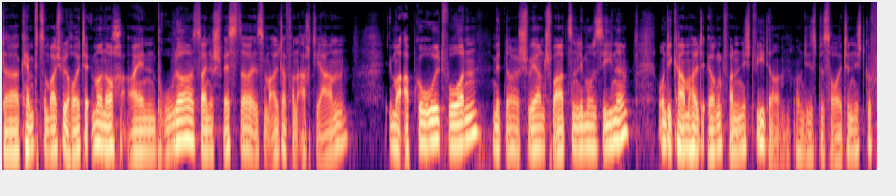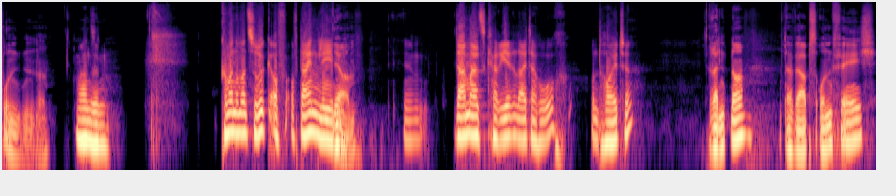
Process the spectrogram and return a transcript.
Da kämpft zum Beispiel heute immer noch ein Bruder, seine Schwester ist im Alter von acht Jahren immer abgeholt worden mit einer schweren schwarzen Limousine und die kam halt irgendwann nicht wieder und die ist bis heute nicht gefunden. Ne? Wahnsinn. Kommen wir nochmal zurück auf, auf dein Leben. Ja, Ähm, damals Karriereleiter hoch und heute? Rentner, erwerbsunfähig.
